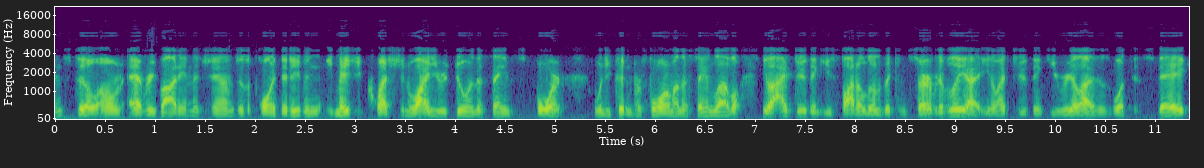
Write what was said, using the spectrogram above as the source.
and still own everybody in the gym to the point that even he made you question why you were doing the same sport when you couldn't perform on the same level. You know, I do think he's fought a little bit conservatively. I, you know, I do think he realizes what's at stake.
